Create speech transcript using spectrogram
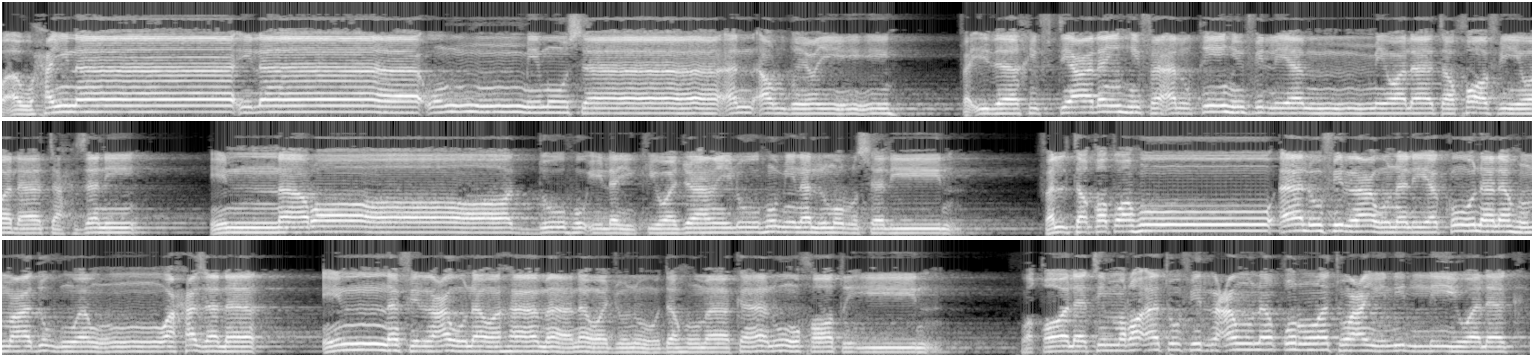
وأوحينا إلى أم موسى أن أرضعيه فإذا خفت عليه فألقيه في اليم ولا تخافي ولا تحزني إنا رادوه إليك وجاعلوه من المرسلين. فالتقطه آل فرعون ليكون لهم عدوا وحزنا. إن فرعون وهامان وجنودهما كانوا خاطئين. وقالت امرأة فرعون قرة عين لي ولك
